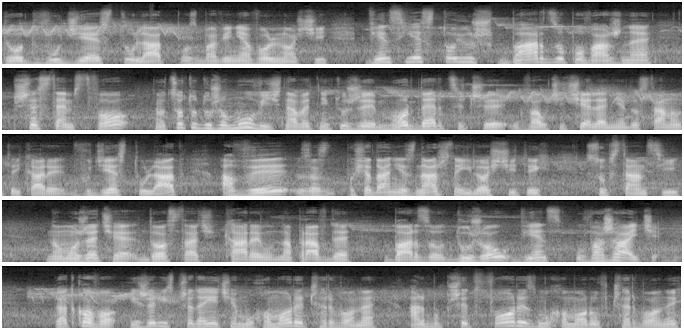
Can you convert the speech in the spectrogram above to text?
do 20 lat pozbawienia wolności, więc jest to już bardzo poważne przestępstwo. No co tu dużo mówić, nawet niektórzy mordercy czy gwałciciele nie dostaną tej kary 20 lat, a Wy za posiadanie znacznej ilości tych substancji no możecie dostać karę naprawdę bardzo dużą, więc uważajcie. Dodatkowo, jeżeli sprzedajecie muchomory czerwone albo przetwory z muchomorów czerwonych,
